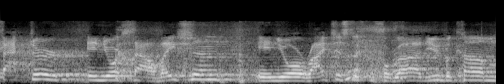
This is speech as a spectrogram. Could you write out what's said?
factor in your salvation, in your righteousness before God, you become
